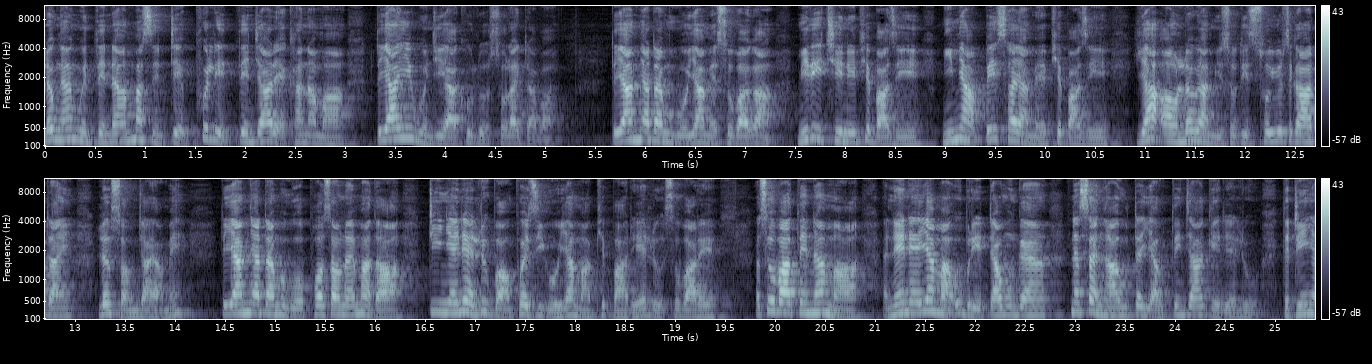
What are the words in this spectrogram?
လုပ်ငန်းခွင်တင်ဒဏ်အမှတ်စဉ်1ဖွင့်လှစ်တင်ကြားတဲ့အခမ်းအနားမှာတရားရေးဝန်ကြီးကအခုလိုဆိုလိုက်တာပါတရားမျှတမှုကိုရမယ်ဆိုပါကမိသည့်အခြေအနေဖြစ်ပါစေမိမျှပေးဆရမယ်ဖြစ်ပါစေရအောင်လုပ်ရမည်ဆိုသည့်ဆိုရိုးစကားအတိုင်းလှုပ်ဆောင်ကြရမယ်တရားမျှတမှုကိုဖော်ဆောင်နိုင်မှသာတည်ငြိမ်တဲ့လူပောင်ဖွဲ့စည်းကိုရမှာဖြစ်ပါတယ်လို့ဆိုပါတယ်အဆိုပါတင်တန်းမှာအနေနဲ့ရမှဥပဒေတာဝန်ခံ25ဦးတက်ရောက်တင် जा ခဲ့တယ်လို့သတင်းရ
